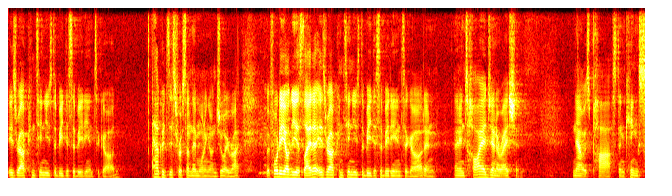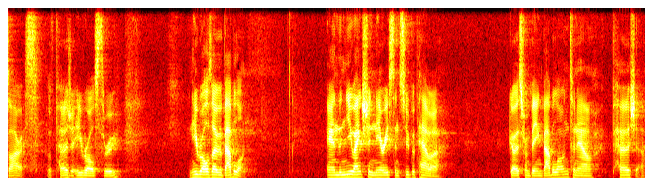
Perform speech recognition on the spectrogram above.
Israel continues to be disobedient to God. How good's this for a Sunday morning on joy, right? But 40 odd years later, Israel continues to be disobedient to God, and an entire generation now is past. And King Cyrus of Persia, he rolls through, and he rolls over Babylon. And the new ancient Near Eastern superpower goes from being Babylon to now Persia.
